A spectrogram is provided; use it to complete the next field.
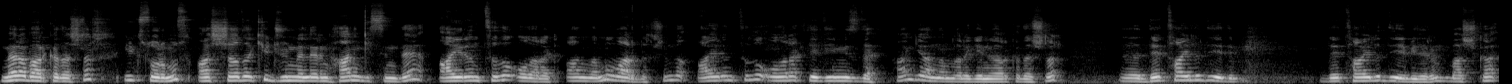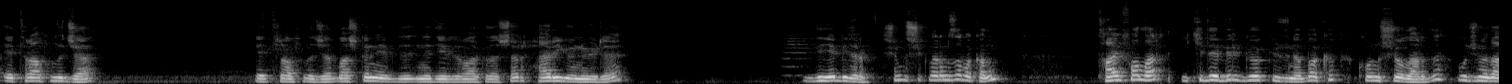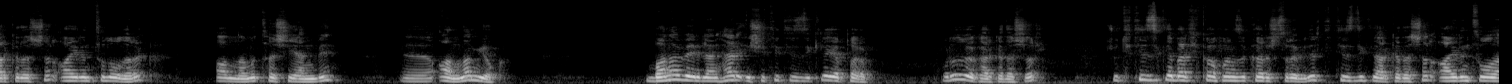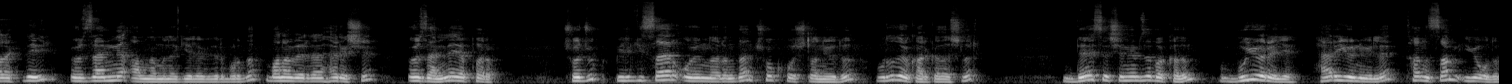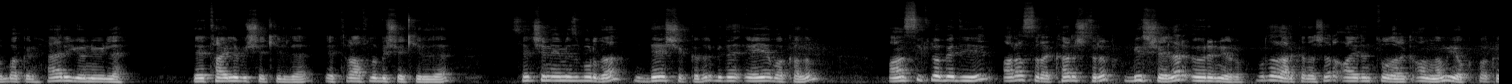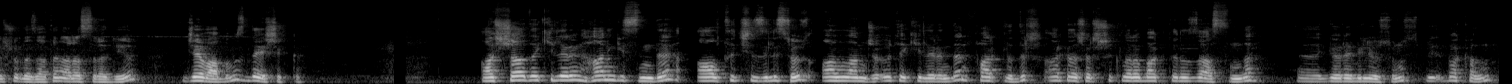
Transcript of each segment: Merhaba arkadaşlar. İlk sorumuz aşağıdaki cümlelerin hangisinde ayrıntılı olarak anlamı vardır? Şimdi ayrıntılı olarak dediğimizde hangi anlamlara geliyor arkadaşlar? Ee, detaylı diye detaylı diyebilirim. Başka etraflıca etraflıca. Başka ne, ne diyebilirim arkadaşlar? Her yönüyle diyebilirim. Şimdi şıklarımıza bakalım. Tayfalar ikide bir gökyüzüne bakıp konuşuyorlardı. Bu cümlede arkadaşlar ayrıntılı olarak anlamı taşıyan bir e, anlam yok. Bana verilen her işi titizlikle yaparım. Burada da yok arkadaşlar. Şu titizlikle belki kafanızı karıştırabilir. Titizlikle arkadaşlar ayrıntılı olarak değil, özenli anlamına gelebilir burada. Bana verilen her işi özenle yaparım. Çocuk bilgisayar oyunlarından çok hoşlanıyordu. Burada da yok arkadaşlar. D seçeneğimize bakalım. Bu yöreyi her yönüyle tanısam iyi olur. Bakın her yönüyle detaylı bir şekilde, etraflı bir şekilde. Seçeneğimiz burada. D şıkkıdır. Bir de E'ye bakalım. Ansiklopediyi ara sıra karıştırıp bir şeyler öğreniyorum. Burada da arkadaşlar ayrıntı olarak anlamı yok. Bakın şurada zaten ara sıra diyor. Cevabımız D şıkkı. Aşağıdakilerin hangisinde altı çizili söz anlamca ötekilerinden farklıdır? Arkadaşlar şıklara baktığınızda aslında e, görebiliyorsunuz. Bir bakalım.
